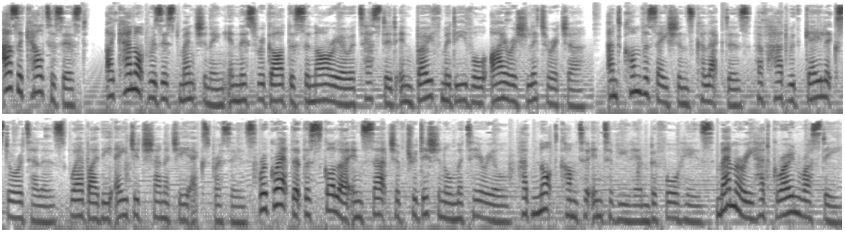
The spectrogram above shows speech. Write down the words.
As a Celticist, I cannot resist mentioning in this regard the scenario attested in both medieval Irish literature and conversations collectors have had with Gaelic storytellers whereby the aged Shanachie expresses regret that the scholar in search of traditional material had not come to interview him before his memory had grown rusty,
